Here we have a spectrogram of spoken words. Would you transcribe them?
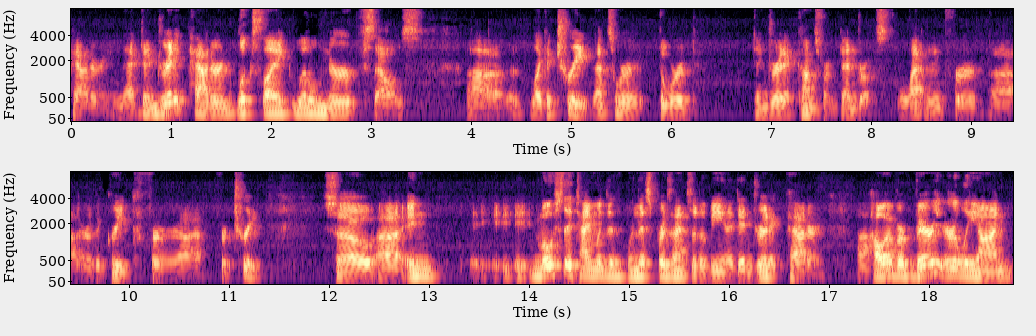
pattern. And that dendritic pattern looks like little nerve cells uh, like a tree. That's where the word dendritic comes from, dendros, Latin for, uh, or the Greek for, uh, for tree. So uh, in, it, most of the time when, the, when this presents, it'll be in a dendritic pattern. Uh, however, very early on,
